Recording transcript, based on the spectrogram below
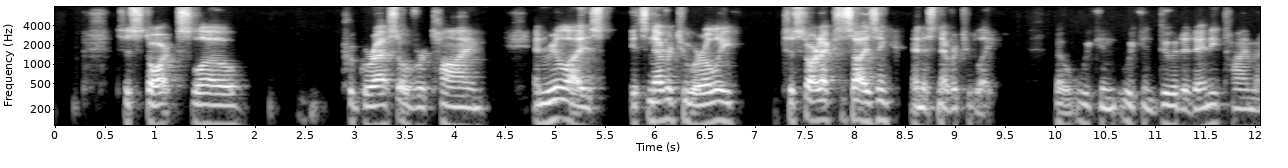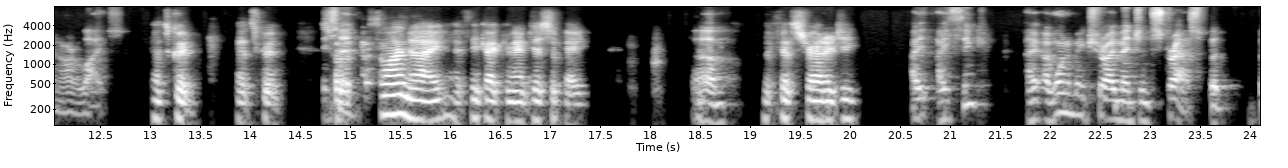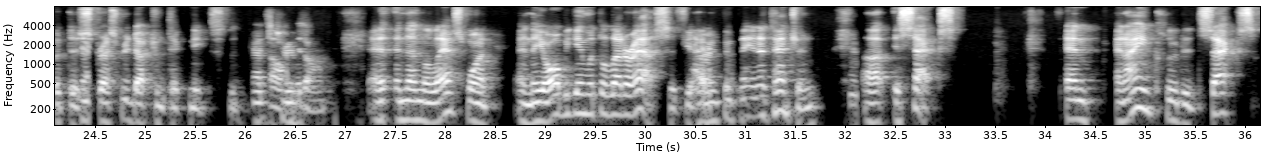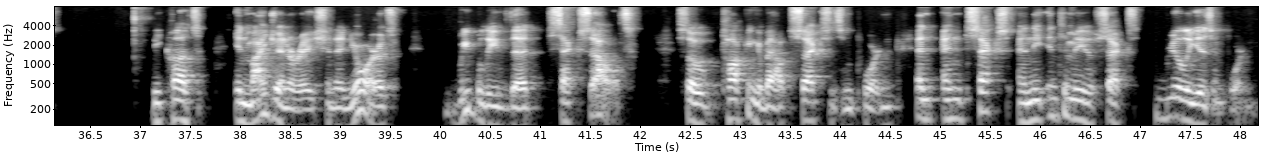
to start slow, progress over time, and realize it's never too early to start exercising and it's never too late that we can we can do it at any time in our lives. That's good. That's good. so the one, I, I think I can anticipate. Um, the fifth strategy. I, I think I, I want to make sure I mentioned stress, but but there's yeah. stress reduction techniques that That's I'll true. hit on. And, and, then the last one, and they all begin with the letter S. If you haven't been paying attention, uh, is sex. And and I included sex because in my generation and yours, we believe that sex sells. So talking about sex is important, and and sex and the intimacy of sex really is important.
